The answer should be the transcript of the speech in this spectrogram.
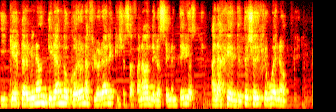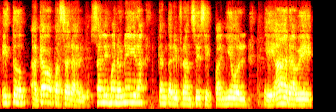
y que terminaron tirando coronas florales que ellos afanaban de los cementerios a la gente. Entonces yo dije, bueno, esto acá va a pasar algo. Sale Mano Negra, cantan en francés, español, eh, árabe,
